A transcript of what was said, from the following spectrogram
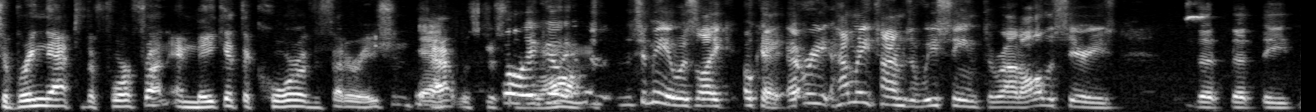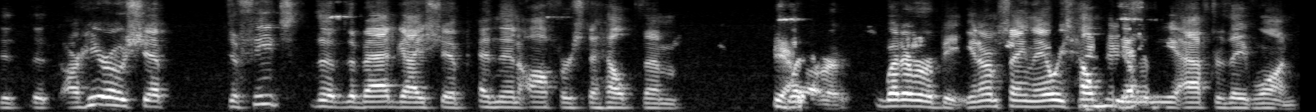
to bring that to the forefront and make it the core of the Federation, Yeah. that was just Well, it, wrong. it was, to me, it was like okay. Every how many times have we seen throughout all the series that that the, the, the our hero ship defeats the the bad guy ship and then offers to help them, Yeah. whatever whatever it be. You know what I'm saying? They always help the Mhm. enemy after they've won.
